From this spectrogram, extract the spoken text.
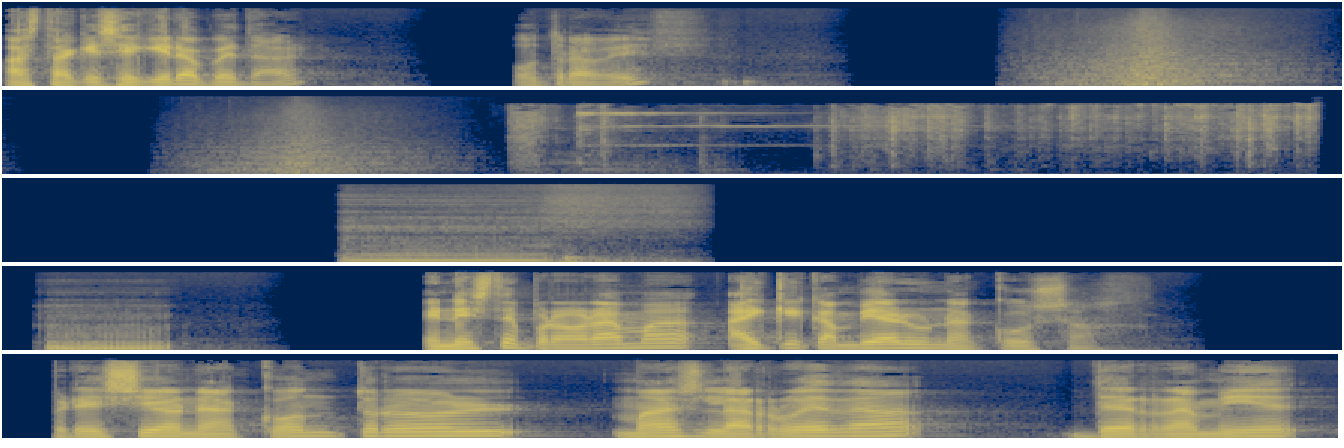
Hasta que se quiera petar. Otra vez. Mm. En este programa hay que cambiar una cosa. Presiona control más la rueda de herramientas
